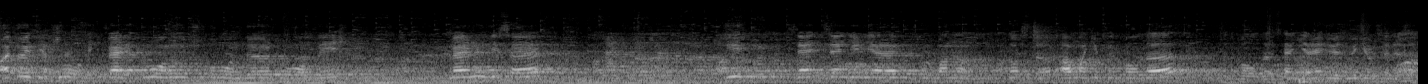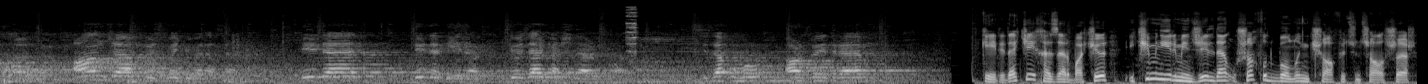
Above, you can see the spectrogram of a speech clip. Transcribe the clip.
Ay, öz yaşları. Bəli, U13, U14, U15. Müəllim desə, bir zəng, eləyərək qurbanla dostlar, amma ki futbolda, futbolda sən gərək özünü göstərəsən. Ancaq özünə güvənəsən. Bir də, bir də deyirəm, gözəl məşqlərimiz var. Sizə uğur arzu edirəm. Qeyd edək ki, Xəzər Bakı 2020-ci ildən uşaq futbolunun inkişafı üçün çalışır.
